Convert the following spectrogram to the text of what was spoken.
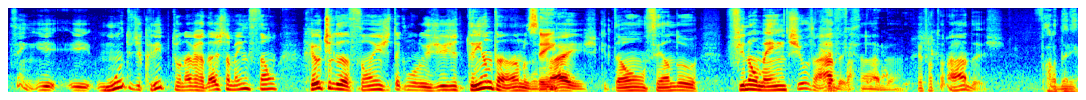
Sim, e, e, muito de cripto, na verdade, também são reutilizações de tecnologias de 30 anos Sim. atrás que estão sendo finalmente usadas, Refatorada. sabe? Refatoradas. Fala, Dani.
